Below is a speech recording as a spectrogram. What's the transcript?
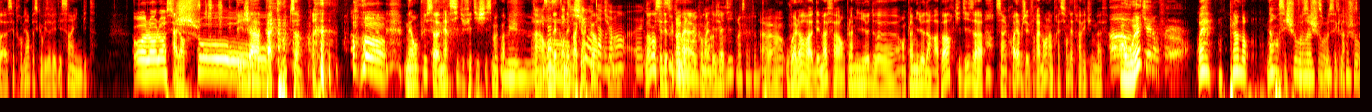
euh, c'est trop bien parce que vous avez des seins et une bite. Oh là là, c'est Alors, chaud. Déjà, pas toutes, Oh. mais en plus, euh, merci du fétichisme, quoi. Mais non. Ah, Et on n'est pas qu'un ou corps, tu vois. euh, Non, non, c'est des trucs Ah qu'on m'a ouais. m'a déjà dit. Ouais, ça m'étonne. Euh, ou alors euh, des meufs euh, en plein milieu de, en plein milieu d'un rapport qui disent euh, Oh, c'est incroyable, j'ai vraiment l'impression d'être avec une meuf. Ah ouais Quel enfer Ouais, En plein dans. non, c'est chaud, c'est chaud, c'est grave chaud.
